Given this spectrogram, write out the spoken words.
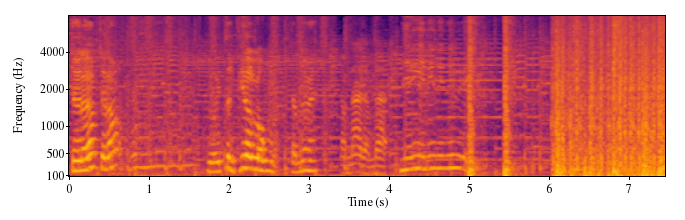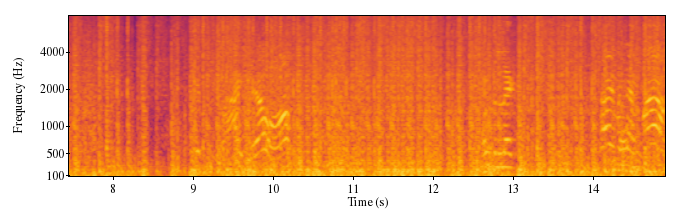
เจอแล้วเจอแล้วอยู่ไอ้ตึกที่เราลงจำได้ไหมจำได้จำได้นี่นี่นี่นี่นี่เก็บผีไม้อีกแล้วเหรอมันเป็นแหลกใช่มันแรงมาก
